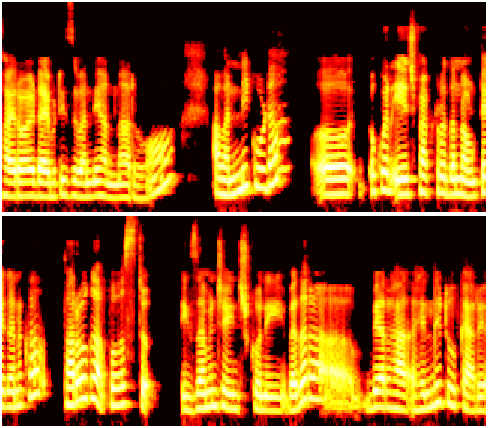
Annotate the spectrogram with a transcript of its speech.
థైరాయిడ్ డయాబెటీస్ ఇవన్నీ అన్నారో అవన్నీ కూడా ఆ, ఒకవేళ ఏజ్ ఫ్యాక్టర్ ఏదన్నా ఉంటే కనుక తరోగా ఫస్ట్ ఎగ్జామిన్ చేయించుకొని whether we are healthy to carry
